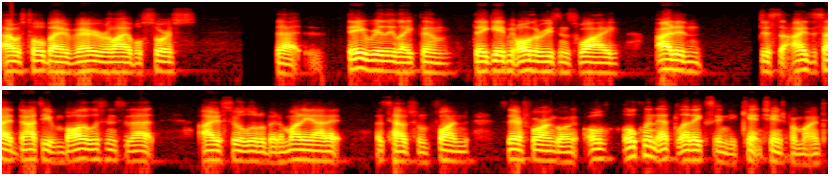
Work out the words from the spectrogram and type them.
I was told by a very reliable source that they really like them. They gave me all the reasons why. I didn't just I decided not to even bother listening to that. I just threw a little bit of money at it. Let's have some fun. Therefore, I'm going o- Oakland Athletics, and you can't change my mind.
